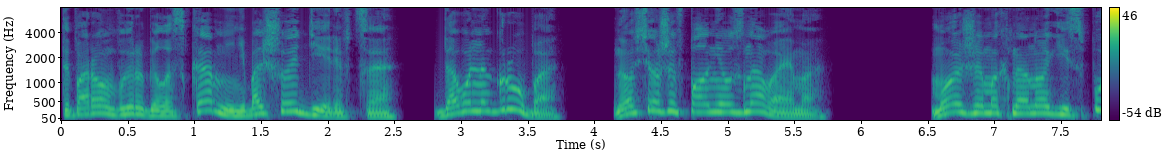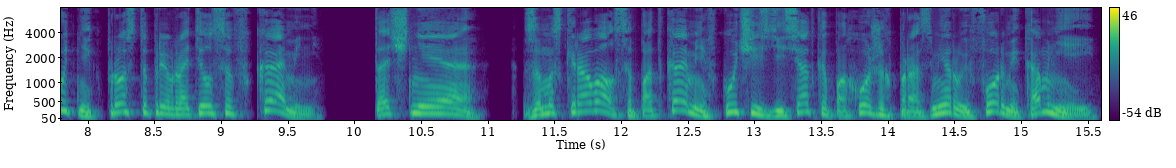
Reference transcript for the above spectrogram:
топором вырубил из камня небольшое деревце, довольно грубо, но все же вполне узнаваемо. Мой же махноногий спутник просто превратился в камень. Точнее, замаскировался под камень в куче из десятка похожих по размеру и форме камней.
